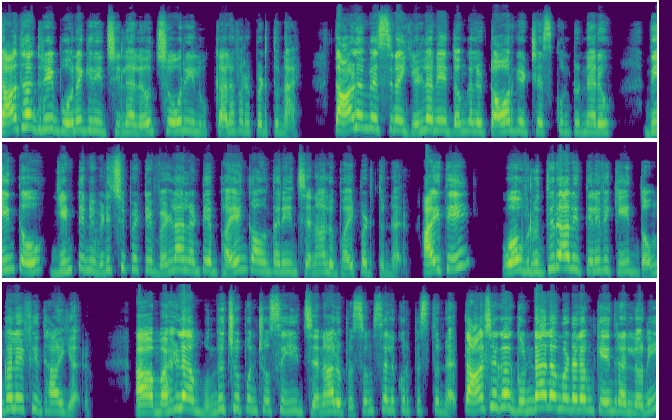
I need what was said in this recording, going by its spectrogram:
యాదాద్రి భువనగిరి జిల్లాలో చోరీలు కలవరపడుతున్నాయి. తాళం వేసిన ఇళ్ళనే దొంగలు టార్గెట్ చేసుకుంటున్నారు. దీంతో ఇంటిని విడిచిపెట్టి వెళ్ళాలంటే భయంగా ఉందని జనాలు భయపడుతున్నారు. అయితే ఓ వృద్ధురాలి తెలివికి దొంగలే ఫిదా అయ్యారు. ఆ మహిళ ముందు చూపును చూసి జనాలు ప్రశంసలు కురిపిస్తున్నారు. తాజాగా గుండాల మండలం కేంద్రంలోని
